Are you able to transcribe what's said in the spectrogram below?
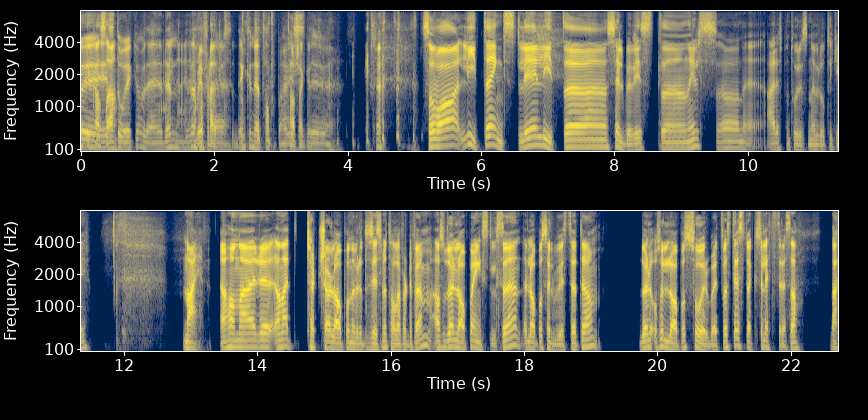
Den i kassa. Står ikke. Den, den, det blir flaut. den kunne jeg tatt på meg hvis det Så var lite engstelig, lite selvbevisst, eh, Nils. Er Espen Thoresen nevrotiker? Nei. Han er, han er touch av lav på nevrotisisme, tallet er 45. Altså, du er lav på engstelse, lav på selvbevissthet, ja. Du er også lav på sårbarhet for stress. Du er ikke så lettstressa. Nei.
